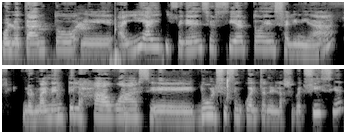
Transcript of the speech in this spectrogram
Por lo tanto, eh, ahí hay diferencias, ¿cierto?, en salinidad Normalmente las aguas eh, dulces se encuentran en la superficie,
